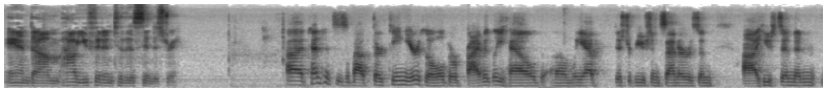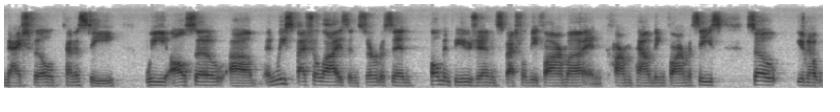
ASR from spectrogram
and um, how you fit into this industry. Uh, is about 13 years old. We're privately held. Um, we have distribution centers in uh, Houston and Nashville, Tennessee. We also, um, and we specialize in service in home infusion, specialty pharma, and compounding pharmacies. So, you know,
